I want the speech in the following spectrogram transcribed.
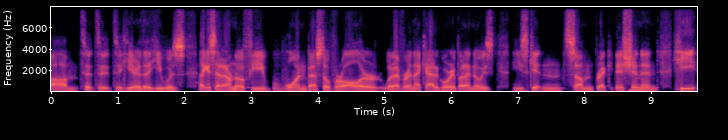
um, to, to, to hear that he was, like I said, I don't know if he won best overall or whatever in that category, but I know he's he's getting some recognition and he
